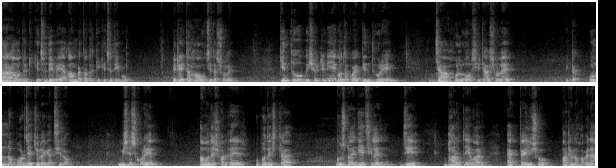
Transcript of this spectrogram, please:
তারা আমাদেরকে কিছু দেবে, আমরা তাদেরকে কিছু দিব। এটাই তো হওয়া উচিত আসলে। কিন্তু বিষয়টি নিয়ে গত কয়েকদিন ধরে যা হলো, সেটা আসলে একটা অন্য পর্যায়ে চলে গেছিল। বিশেষ করে আমাদের সরকারের উপদেষ্টা ঘোষণায় দিয়েছিলেন যে ভারতে এবার একটা ইলিশও পাঠানো হবে না।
